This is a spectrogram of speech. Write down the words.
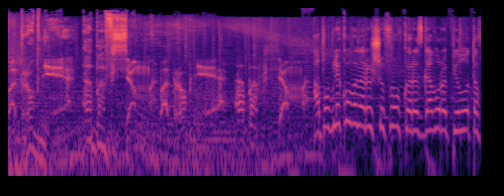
Подробнее обо всем. Подробнее обо всем. Опубликована расшифровка разговора пилотов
